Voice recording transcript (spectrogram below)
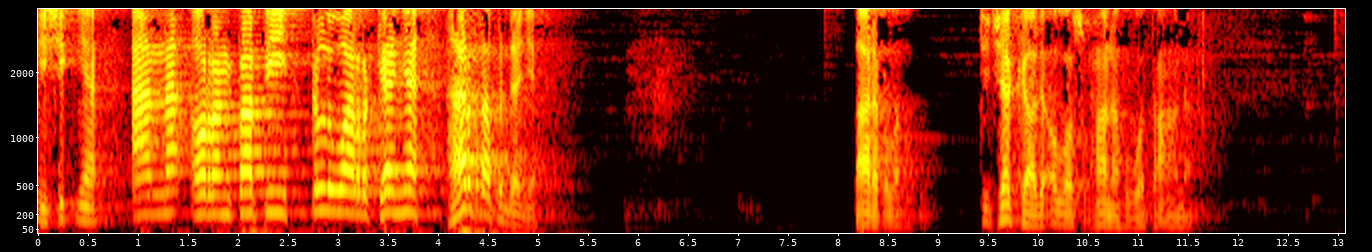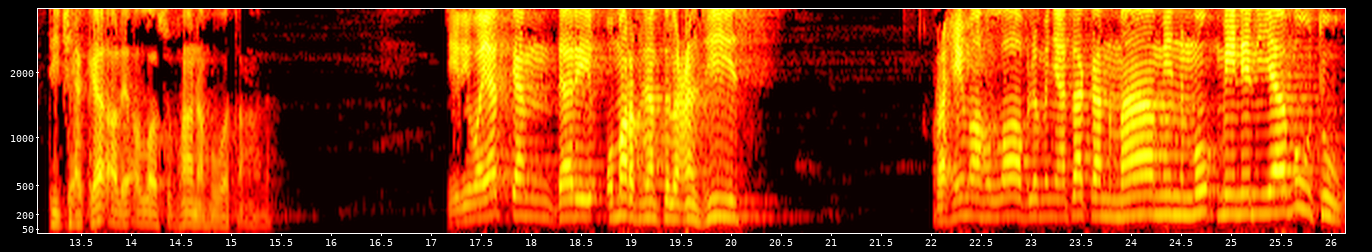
fisiknya anak orang tadi keluarganya harta bendanya. Barakallahu dijaga oleh Allah Subhanahu wa taala. Dijaga oleh Allah Subhanahu wa taala. Diriwayatkan dari Umar bin Abdul Aziz. Rahimahullah beliau menyatakan ma min mu'minin yamutu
